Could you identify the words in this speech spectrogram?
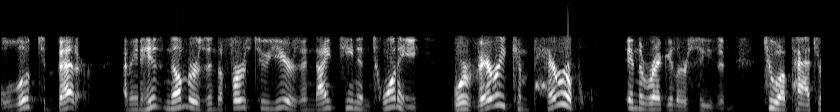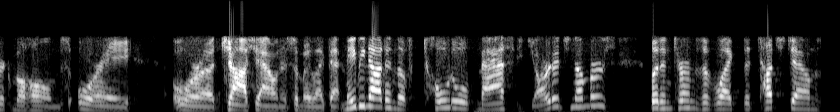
looked better. I mean, his numbers in the first two years, in 19 and 20, were very comparable in the regular season to a Patrick Mahomes or a or uh, Josh Allen or somebody like that. Maybe not in the total mass yardage numbers, but in terms of like the touchdowns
